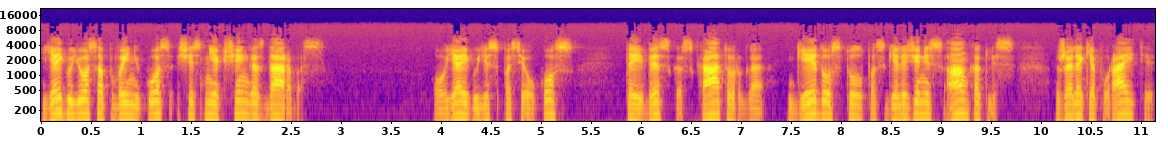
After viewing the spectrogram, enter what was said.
jeigu juos apvainikuos šis niekšingas darbas? O jeigu jis pasiaukos, tai viskas katurga, gėdos tulpas, geležinis ankaklis, žalia kepuraitė,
